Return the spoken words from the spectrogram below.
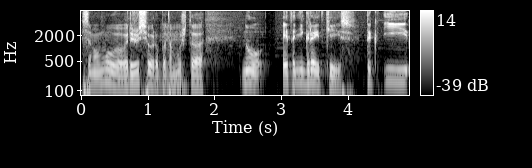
самому режиссеру, потому Мгм. что, ну, это не great case. Так и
